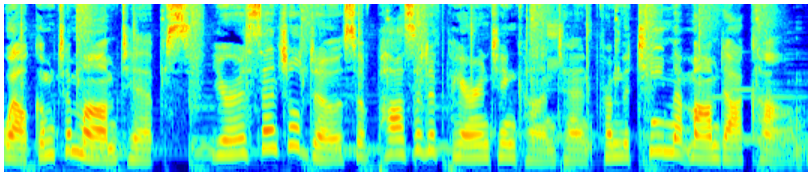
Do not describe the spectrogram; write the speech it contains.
Welcome to Mom Tips, your essential dose of positive parenting content from the team at mom.com.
